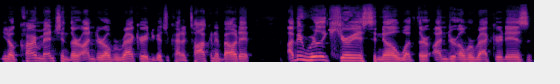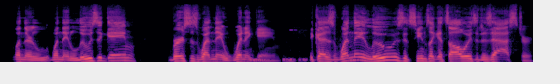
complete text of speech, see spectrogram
you know, Carm mentioned they're under over record. You guys are kind of talking about it. I'd be really curious to know what their under over record is when they're when they lose a game versus when they win a game. Because when they lose, it seems like it's always a disaster.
